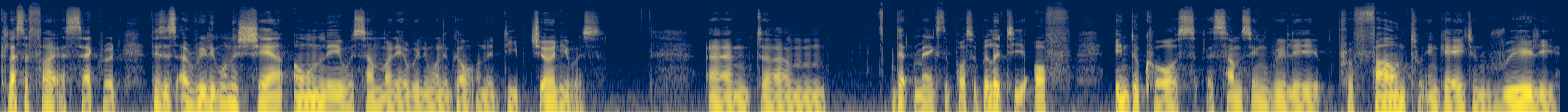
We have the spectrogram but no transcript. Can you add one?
classify as sacred, this is I really want to share only with somebody I really want to go on a deep journey with. And um, that makes the possibility of intercourse as something really profound to engage and really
